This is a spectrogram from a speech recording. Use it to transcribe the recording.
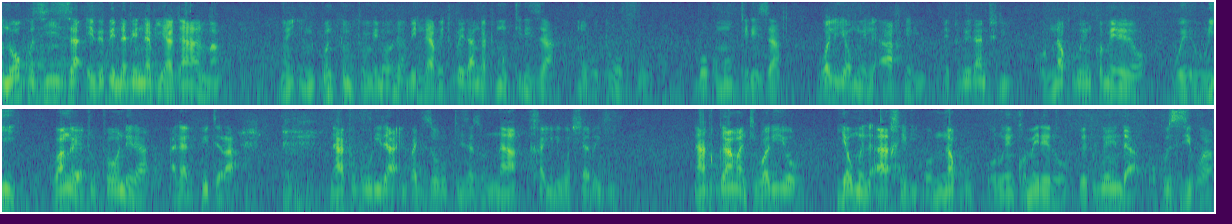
n'okuziiza ebyo byonna byonna byagamba in kuntum tuminuna billah bwe tubeera nga tumukkiriza mu butuufu bw'okumukkiriza walyaumi lakhiri ne tubeera nti olunaku lw'enkomerero bwe luli kubanga yatutondera ala alfitira n'atubuulira empagi z'obukkiriza zonna khairi wa sharrihi. N'atugamba nti waliyo yaumu lakhiri olunaku olw'enkomerero lwe tugenda okuzzibwa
